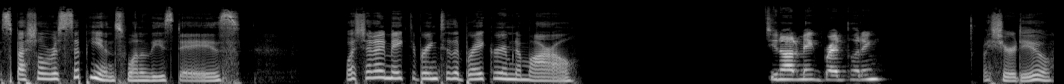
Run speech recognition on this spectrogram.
special recipients one of these days. What should I make to bring to the break room tomorrow? Do you know how to make bread pudding? I sure do.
